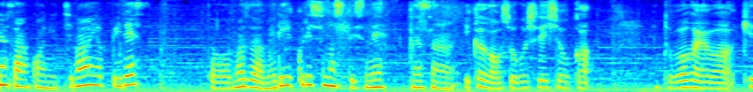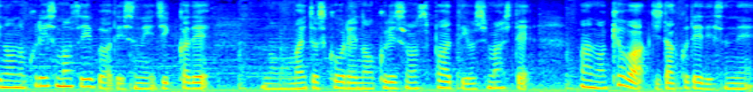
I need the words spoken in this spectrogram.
皆さんこんにちはよっぴです。とまずはメリークリスマスですね。皆さんいかがお過ごしでしょうか。えっと我が家は昨日のクリスマスイブはですね実家であの毎年恒例のクリスマスパーティーをしまして、まあ、あの今日は自宅でですね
